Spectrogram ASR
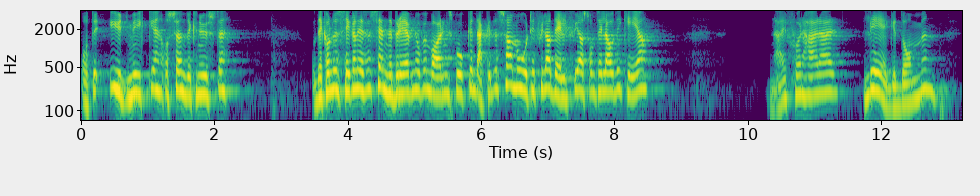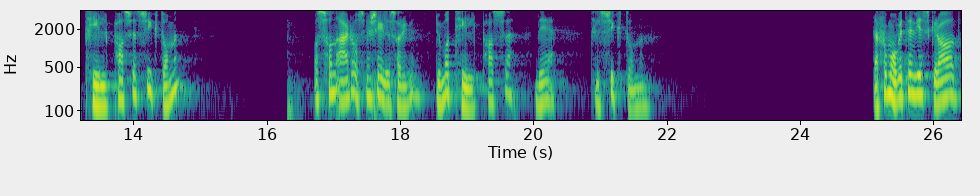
og til ydmyke og sønderknuste. Og Det kan du se, kan lese sendebrevene i åpenbaringsboken. Det er ikke det samme ord til Philadelphia som til Laudikea. Nei, for her er legedommen tilpasset sykdommen. Og Sånn er det også i sjelesorgen. Du må tilpasse det til sykdommen. Derfor må vi til en viss grad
